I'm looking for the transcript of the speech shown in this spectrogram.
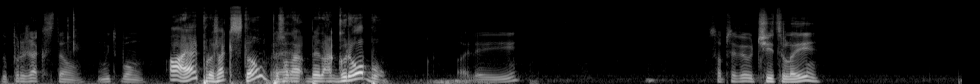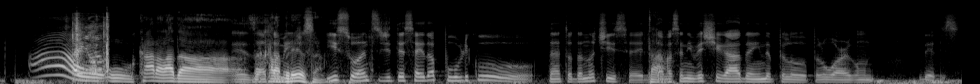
do Projaquistão. Muito bom. Ah, é? Projaquistão? Pessoal É. da, da Globo? Olha aí. Só pra você ver o título aí. Ah, o, o cara lá da, da Calabresa. Isso antes de ter saído a público né, toda a notícia. Ele Tá. estava sendo investigado ainda pelo, pelo órgão deles.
